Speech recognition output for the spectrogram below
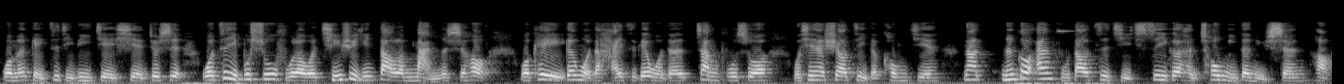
我们给自己立界限，就是我自己不舒服了，我情绪已经到了满的时候。我可以跟我的孩子、跟我的丈夫说，我现在需要自己的空间。那能够安抚到自己，是一个很聪明的女生，哈，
